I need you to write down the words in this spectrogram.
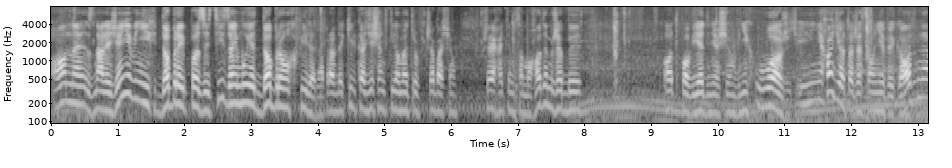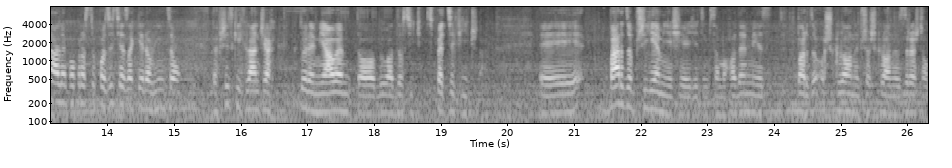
one, znalezienie w nich dobrej pozycji zajmuje dobrą chwilę. Naprawdę kilkadziesiąt kilometrów trzeba się przejechać tym samochodem, żeby odpowiednio się w nich ułożyć. I nie chodzi o to, że są niewygodne, ale po prostu pozycja za kierownicą we wszystkich lanciach, które miałem, to była dosyć specyficzna. Bardzo przyjemnie się jedzie tym samochodem, jest bardzo oszklony, przeszklony. Zresztą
